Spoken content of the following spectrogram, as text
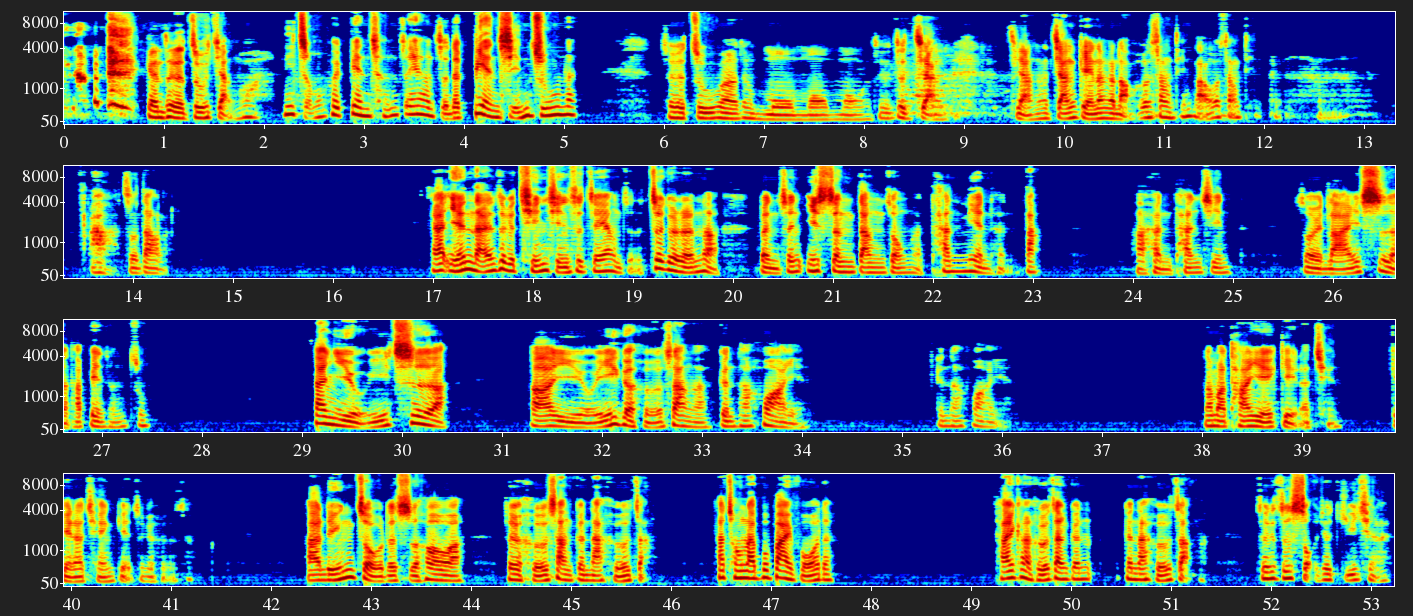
跟这个猪讲话，你怎么会变成这样子的变形猪呢？这个猪啊，就摸摸摸，就就讲讲讲给那个老和尚听，老和尚听，啊，知道了。啊，原来这个情形是这样子的，这个人呢，本身一生当中啊，贪念很大，啊，很贪心。所以来世啊，他变成猪。但有一次啊，啊有一个和尚啊，跟他化缘，跟他化缘。那么他也给了钱，给了钱给这个和尚。啊，临走的时候啊，这个和尚跟他合掌，他从来不拜佛的。他一看和尚跟跟他合掌啊，这只手就举起来，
